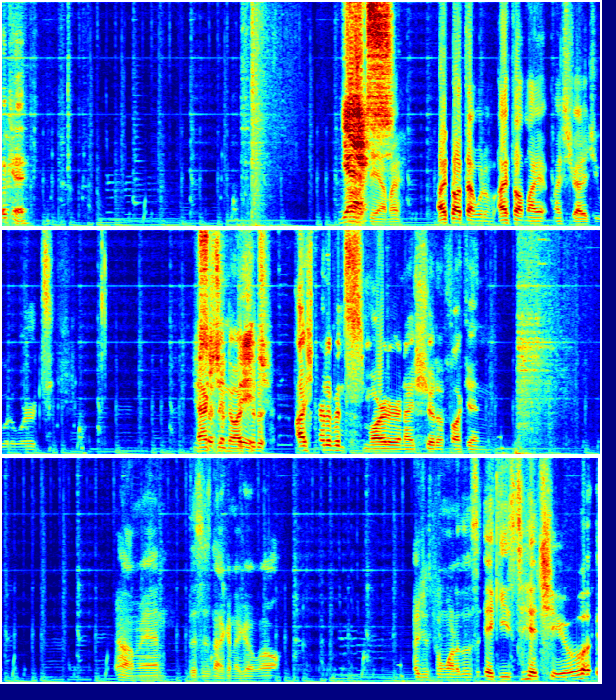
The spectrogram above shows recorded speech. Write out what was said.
Okay. Yes. Oh, damn, I, I thought that would have. I thought my my strategy would have worked. You're Actually, such a no, I should've- I should have been smarter, and I should have fucking. Oh man, this is not gonna go well. I just put one of those Iggies to hit you.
